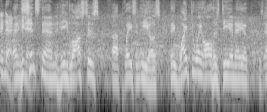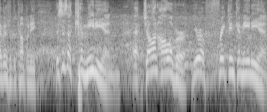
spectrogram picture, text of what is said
It did. And he did. since then, he lost his uh, place in EOS. They wiped away all his DNA, of his evidence with the company. This is a comedian. Uh, John Oliver, you're a freaking comedian.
